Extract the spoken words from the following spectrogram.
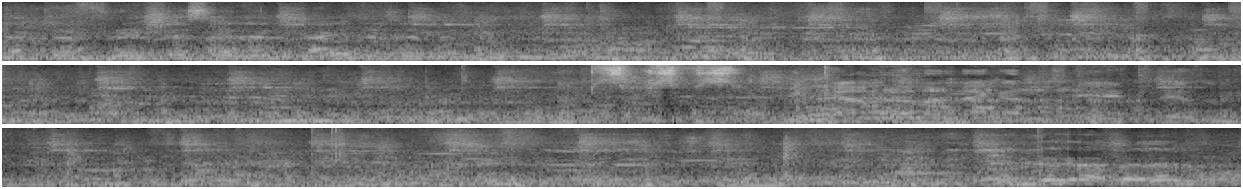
That refreshes and it brother నువ్వు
